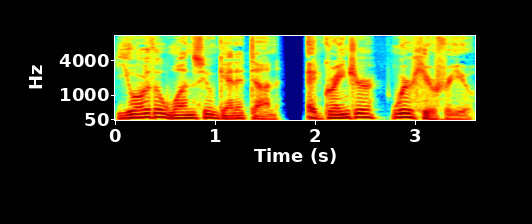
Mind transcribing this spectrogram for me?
you're the ones who get it done. At Grainger, we're here for you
